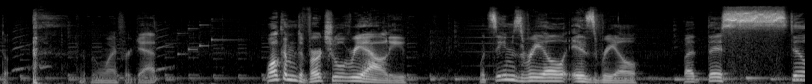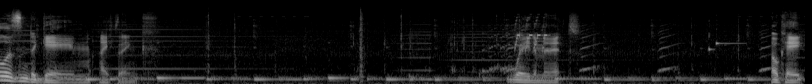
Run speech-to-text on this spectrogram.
Don't, don't know why I forget. Welcome to virtual reality. What seems real is real, but this still isn't a game, I think. Wait a minute. Okay,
